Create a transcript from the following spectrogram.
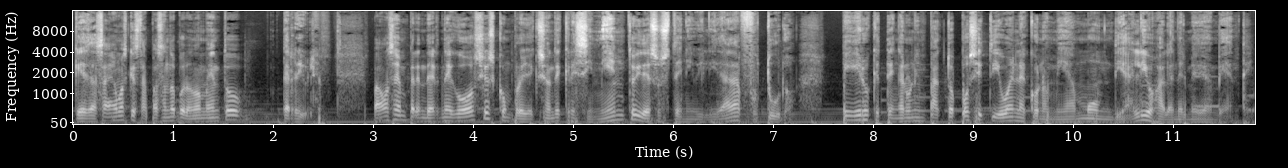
Que ya sabemos que está pasando por un momento terrible. Vamos a emprender negocios con proyección de crecimiento y de sostenibilidad a futuro, pero que tengan un impacto positivo en la economía mundial y ojalá en el medio ambiente.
